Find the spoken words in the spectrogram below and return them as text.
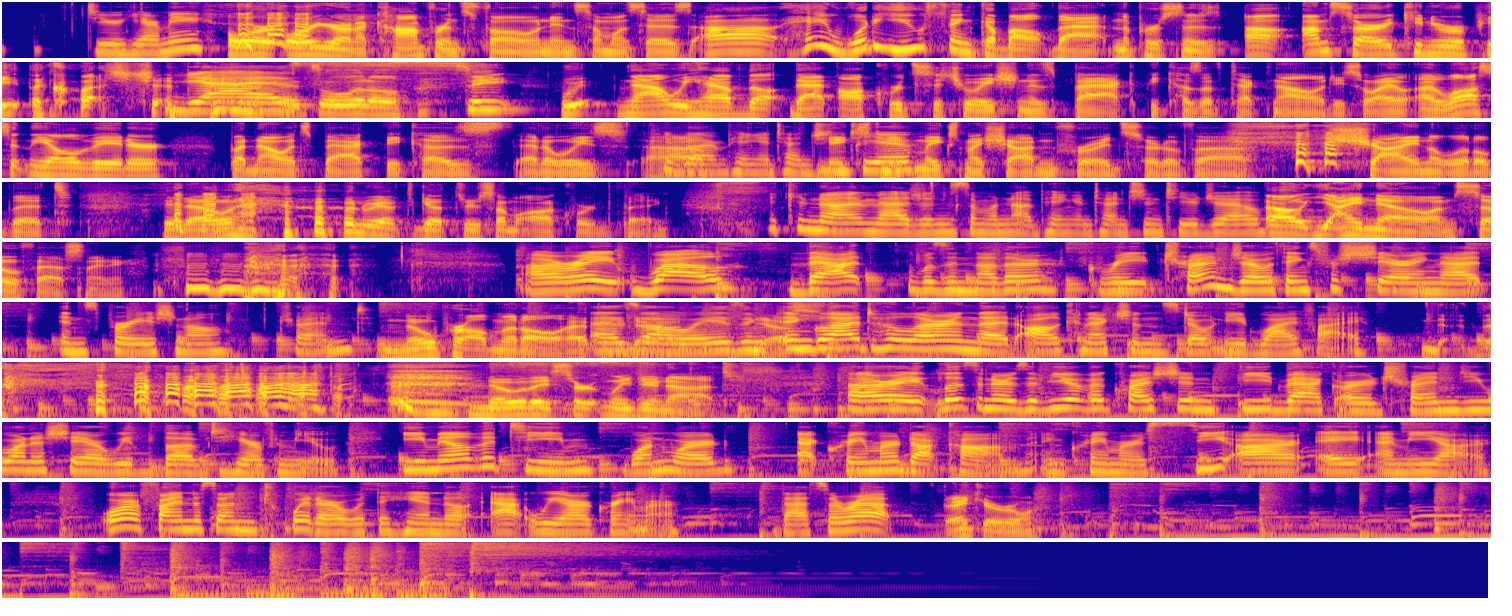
do you hear me? or or you're on a conference phone and someone says, uh, "Hey, what do you think about that?" And the person is, uh, "I'm sorry, can you repeat the question?" Yes. it's a little. See, we, now we have the that awkward situation is back because of technology. So I, I lost it in the elevator, but now it's back because that always uh, People aren't paying attention makes to me makes my Schadenfreude sort of uh, shine a little bit. You know, when we have to go through some awkward thing. I cannot imagine someone not paying attention to you, Joe. Oh yeah, I know. I'm so fascinating. All right. Well, that was another great trend, Joe. Thanks for sharing that inspirational trend. No problem at all. Happy to As always, and, Yes. and glad to learn that all connections don't need Wi Fi. No, they certainly do not. All right, listeners, if you have a question, feedback, or a trend you want to share, we'd love to hear from you. Email the team, one word, at cramer.com, and Cramer is C R A M E R. Or find us on Twitter with the handle at We Are Cramer. That's a wrap. Thank you, everyone.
